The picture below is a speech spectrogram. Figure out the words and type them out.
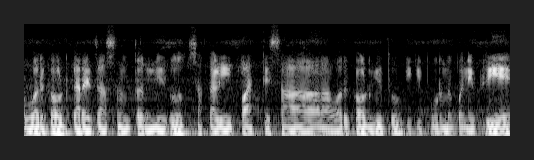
वर्कआउट करायचं असेल तर मी रोज सकाळी पाच ते सहा वर्कआउट घेतो. जे की पूर्णपणे फ्री आहे.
